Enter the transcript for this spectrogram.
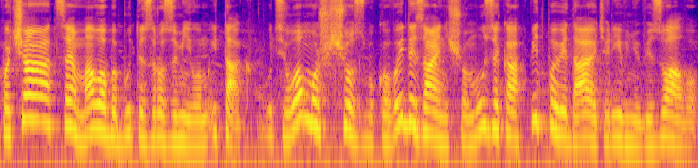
Хоча це мало би бути зрозумілим і так. У цілому що звуковий дизайн, що музика відповідають рівню візуалу.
